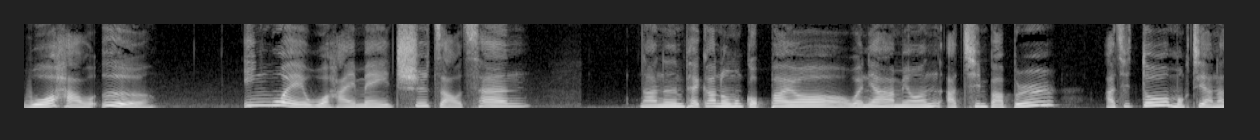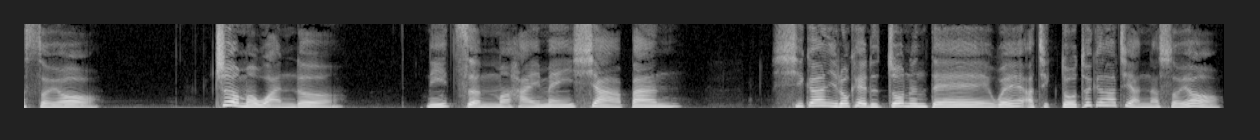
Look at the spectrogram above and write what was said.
我好饿,因为我还没吃早餐. 나는 배가 너무 고파요. 왜냐하면 아침밥을 아직도 먹지 않았어요. 这么晚了,你怎么还没下班? 시간 이렇게 늦었는데 왜 아직도 퇴근하지 않았어요?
